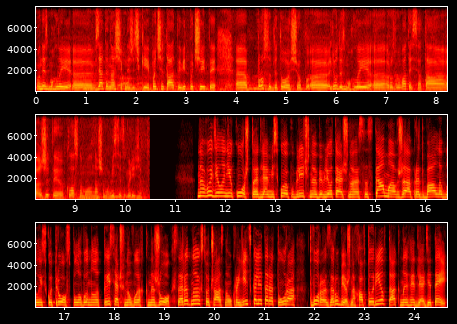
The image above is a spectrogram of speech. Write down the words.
вони змогли е, взяти наші книжечки, почитати, відпочити, просто для того, щоб люди змогли розвиватися та жити в класному нашому місті Запоріжжя. На виділені кошти для міської публічної бібліотечної системи вже придбали близько трьох з половиною тисяч нових книжок. Серед них сучасна українська література, твори зарубіжних авторів та книги для дітей.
